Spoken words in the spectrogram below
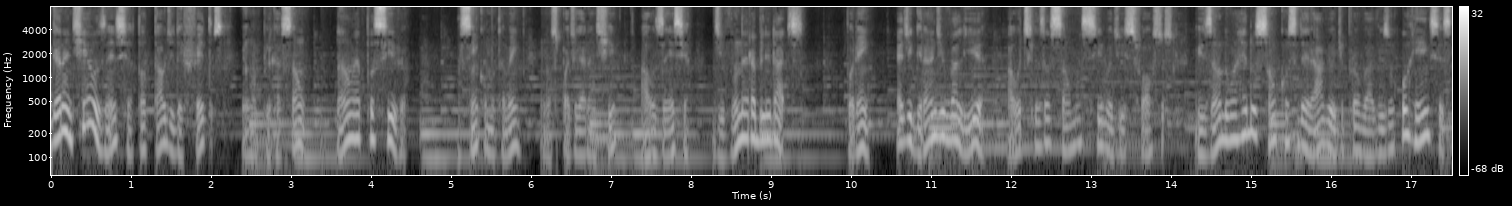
Garantir a ausência total de defeitos em uma aplicação não é possível, assim como também não se pode garantir a ausência de vulnerabilidades. Porém, é de grande valia a utilização massiva de esforços visando uma redução considerável de prováveis ocorrências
